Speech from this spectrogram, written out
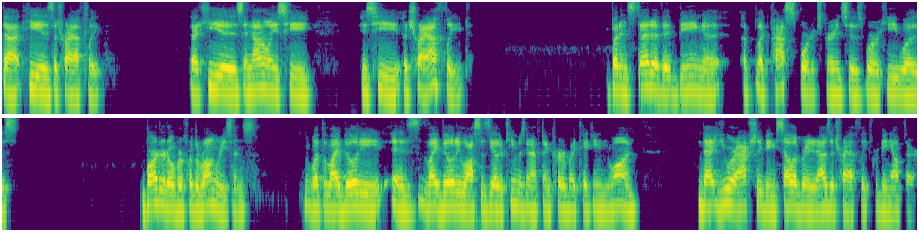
that he is a triathlete, that he is, and not only is he is he a triathlete, but instead of it being a, a like past sport experiences where he was bartered over for the wrong reasons what the liability is liability losses the other team is going to have to incur by taking you on that you are actually being celebrated as a triathlete for being out there.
